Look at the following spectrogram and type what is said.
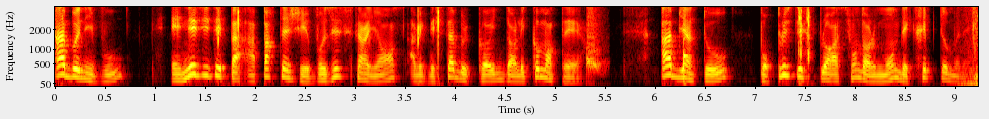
Abonnez-vous et n'hésitez pas à partager vos expériences avec les stablecoins dans les commentaires. À bientôt pour plus d'exploration dans le monde des crypto-monnaies.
